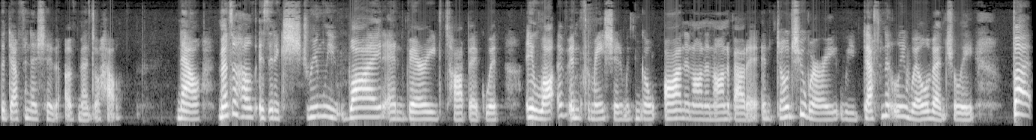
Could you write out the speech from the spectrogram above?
the definition of mental health. Now, mental health is an extremely wide and varied topic with a lot of information. We can go on and on and on about it, and don't you worry, we definitely will eventually. But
